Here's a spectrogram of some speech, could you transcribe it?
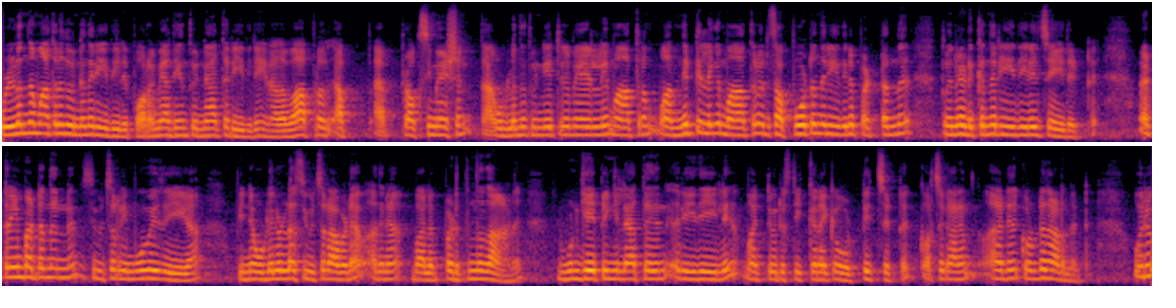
ഉള്ളുന്ന് മാത്രം തുന്നുന്ന രീതിയിൽ പുറമേ അധികം തുന്നാത്ത രീതിയിൽ അഥവാ അപ്രോക്സിമേഷൻ ഉള്ളുന്ന് തുന്നിയിട്ട് മേലിൽ മാത്രം വന്നിട്ടില്ലെങ്കിൽ മാത്രം ഒരു സപ്പോർട്ട് എന്ന രീതിയിൽ പെട്ടെന്ന് തുന്നെടുക്കുന്ന രീതിയിൽ ചെയ്തിട്ട് എത്രയും പെട്ടെന്ന് തന്നെ സ്യൂച്ചർ റിമൂവ് ചെയ്യുക. പിന്നെ ഉള്ളിലുള്ള സ്യൂച്ചർ അവിടെ അതിനെ ബലപ്പെടുത്തുന്നതാണ്. വൂൺ ഗേപ്പിംഗ് ഇല്ലാത്ത രീതിയിൽ മറ്റൊരു സ്റ്റിക്കറൊക്കെ ഒട്ടിച്ചിട്ട് കുറച്ച് കാലം അത് കൊണ്ട് നടന്നിട്ട് ഒരു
